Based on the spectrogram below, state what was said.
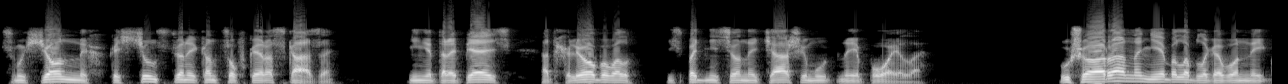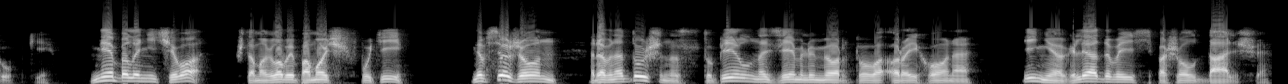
смущенных кощунственной концовкой рассказа, и, не торопясь, отхлебывал из поднесенной чаши мутное пойло. У Шуарана не было благовонной губки. Не было ничего, что могло бы помочь в пути, но все же он равнодушно ступил на землю мертвого Орайхона и, не оглядываясь, пошел дальше.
